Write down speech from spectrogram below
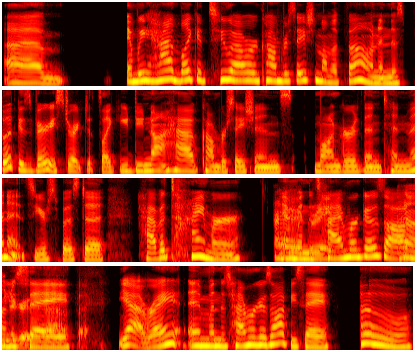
Um, and we had like a two hour conversation on the phone. And this book is very strict. It's like you do not have conversations longer than ten minutes. You're supposed to have a timer, and when the timer goes off, you say, that, yeah, right. And when the timer goes off, you say, Oh,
